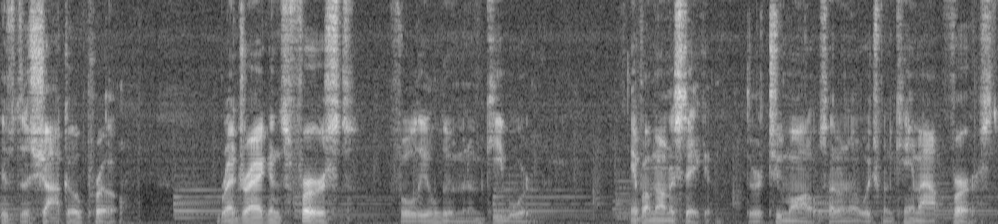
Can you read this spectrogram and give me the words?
is the Shaco Pro, Redragon's first fully aluminum keyboard. If I'm not mistaken, there are two models. I don't know which one came out first,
